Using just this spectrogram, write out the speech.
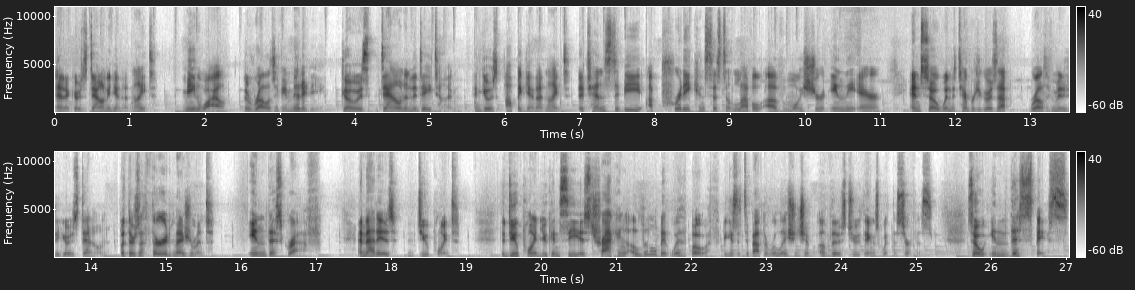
and it goes down again at night. Meanwhile, the relative humidity goes down in the daytime and goes up again at night. There tends to be a pretty consistent level of moisture in the air, and so when the temperature goes up, relative humidity goes down. But there's a third measurement in this graph, and that is dew point. The dew point you can see is tracking a little bit with both because it's about the relationship of those two things with the surface. So in this space,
